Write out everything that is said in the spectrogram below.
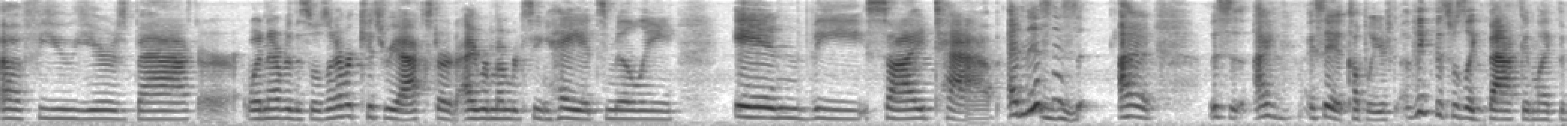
a few years back or whenever this was, whenever Kids React started, I remembered seeing, hey, it's Millie in the side tab. And this is, I, this is, I, I say a couple years, I think this was like back in like the,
